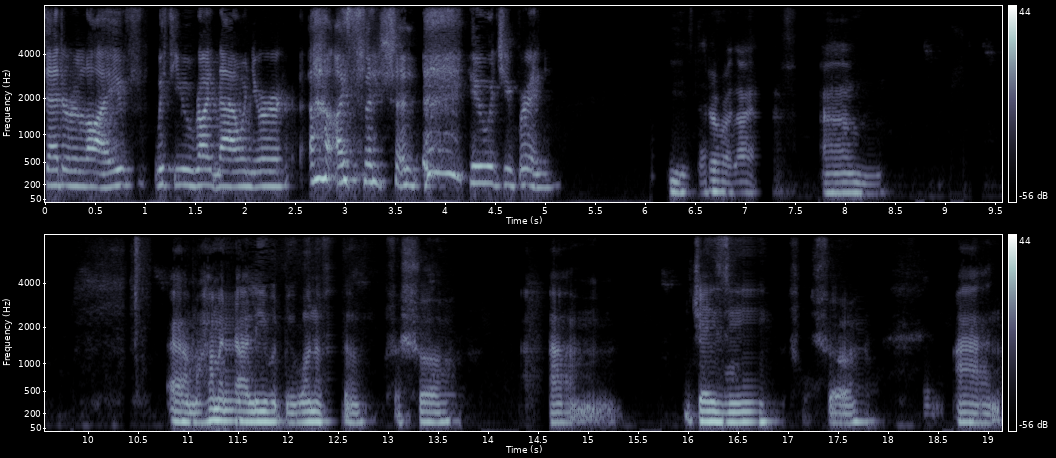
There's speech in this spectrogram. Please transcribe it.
dead or alive, with you right now in your isolation, who would you bring? Dead or alive? Um, uh, Muhammad Ali would be one of them for sure. Um, Jay Z for sure and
